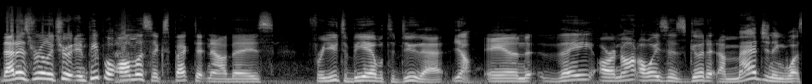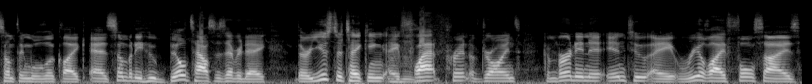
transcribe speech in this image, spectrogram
that is really true. And people almost expect it nowadays for you to be able to do that. Yeah. And they are not always as good at imagining what something will look like as somebody who builds houses every day. They're used to taking a Mm-hmm. flat print of drawings, converting it into a real life full size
